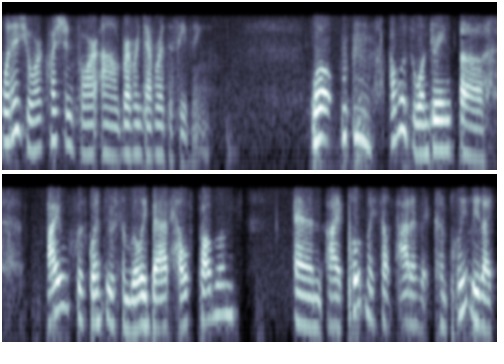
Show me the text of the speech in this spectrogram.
what is your question for uh, Reverend Deborah this evening? Well, I was wondering. Uh, I was going through some really bad health problems, and I pulled myself out of it completely, like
